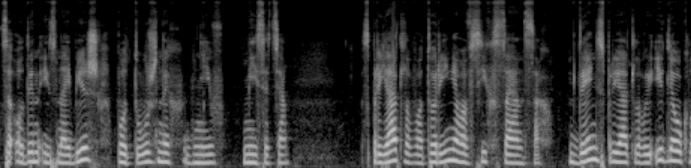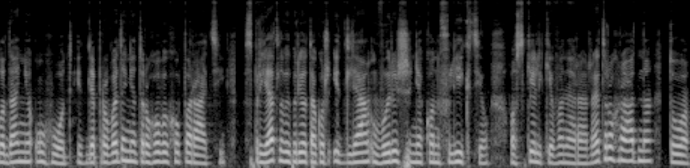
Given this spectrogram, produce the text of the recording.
Це один із найбільш потужних днів місяця. Сприятливо творіння во всіх сенсах. День сприятливий і для укладання угод, і для проведення торгових операцій. Сприятливий період також і для вирішення конфліктів, оскільки Венера ретроградна, то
